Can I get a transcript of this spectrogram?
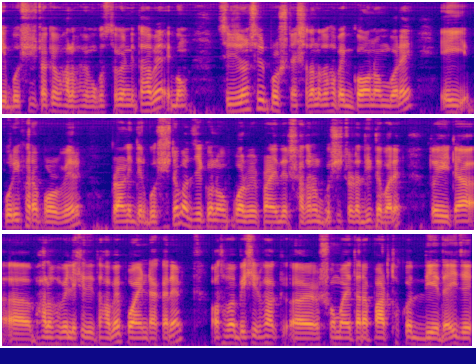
এই বৈশিষ্ট্যকে ভালোভাবে মুখস্থ করে নিতে হবে এবং সৃজনশীল প্রশ্নে সাধারণত হবে গ নম্বরে এই পরিফেরা পর্বের প্রাণীদের বৈশিষ্ট্য বা যে কোনো পর্বের প্রাণীদের সাধারণ বৈশিষ্ট্যটা দিতে পারে। তো এইটা ভালোভাবে লিখে দিতে হবে পয়েন্ট আকারে অথবা বেশিরভাগ সময় তারা পার্থক্য দিয়ে দেয় যে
